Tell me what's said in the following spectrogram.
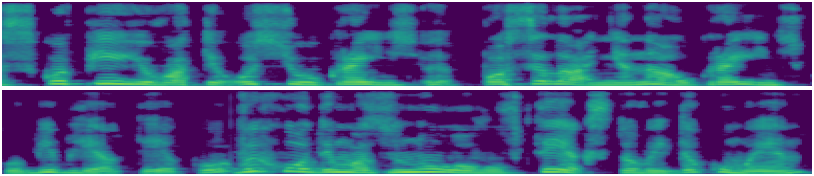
скопіювати ось українсь... е, посилання на українську бібліотеку. Виходимо знову в текстовий документ,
